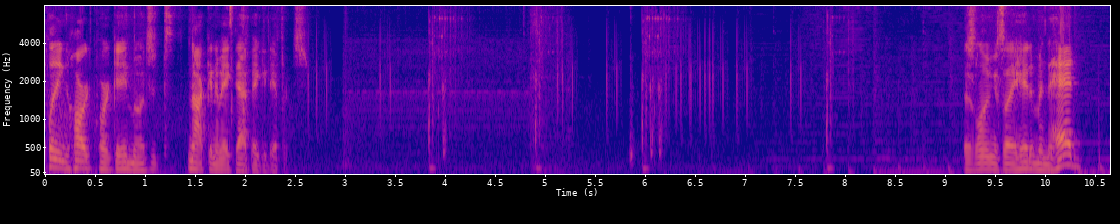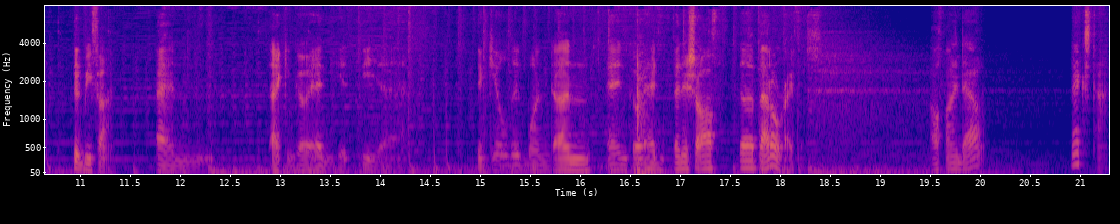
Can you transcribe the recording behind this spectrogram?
playing hardcore game modes, it's not going to make that big a difference. As long as I hit him in the head, should be fine. And I can go ahead and get the uh, the gilded one done and go ahead and finish off the battle rifles. I'll find out next time.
